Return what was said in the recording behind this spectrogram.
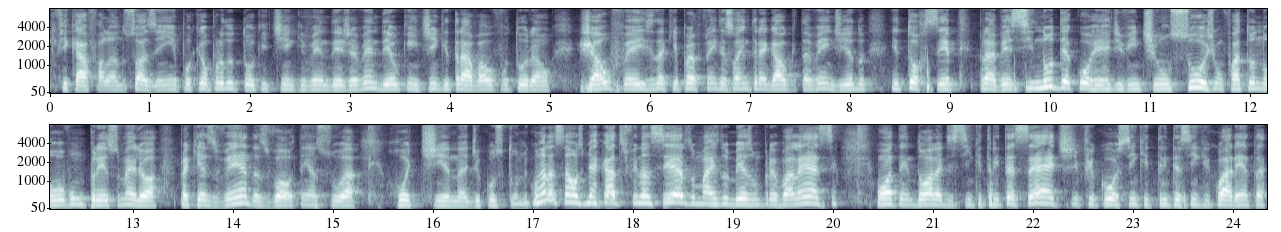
ficar falando sozinho, porque o produtor que tinha que vender já vendeu, quem tinha que travar o futurão já o fez, daqui para frente é só entregar o que está vendido e torcer para ver se no decorrer de 21 surge um fato novo, um preço melhor, para que as vendas voltem à sua rotina de costume. Com relação aos mercados financeiros, o mais do mesmo prevalece. Ontem dólar de 5,37, ficou 5,35,40,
